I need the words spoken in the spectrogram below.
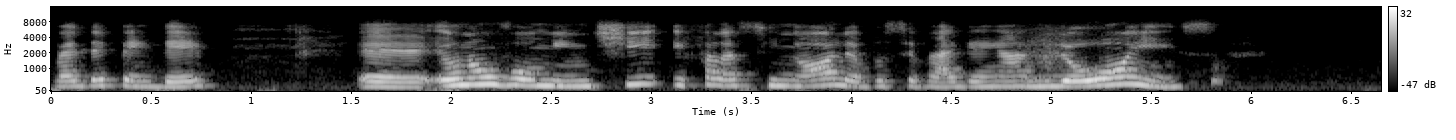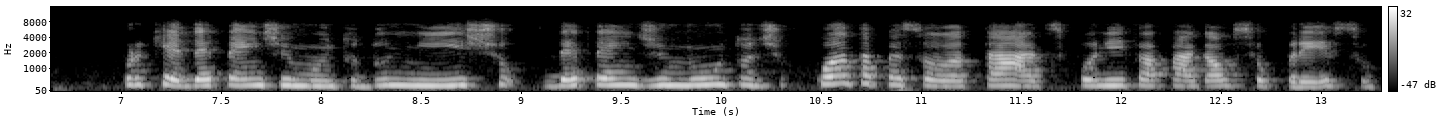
vai depender. É, eu não vou mentir e falar assim: olha, você vai ganhar milhões porque depende muito do nicho, depende muito de quanta pessoa está disponível a pagar o seu preço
